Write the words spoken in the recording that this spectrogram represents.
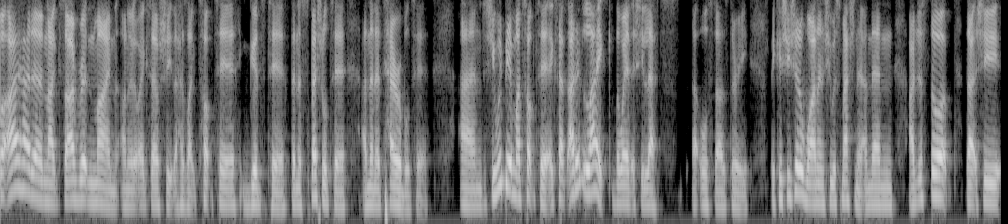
Well, I had a like, so I've written mine on an Excel sheet that has like top tier, goods tier, then a special tier, and then a terrible tier. And she would be in my top tier, except I didn't like the way that she left at All Stars 3 because she should have won and she was smashing it. And then I just thought that she,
